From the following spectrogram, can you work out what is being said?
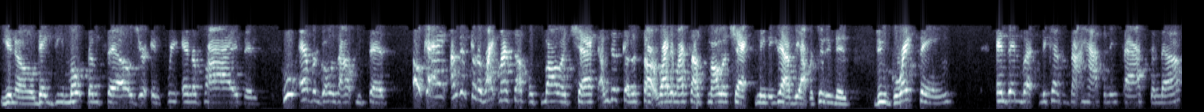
you know, they demote themselves. You're in free enterprise and whoever goes out and says, okay, I'm just going to write myself a smaller check. I'm just going to start writing myself smaller checks, meaning you have the opportunity to do great things. And then, but because it's not happening fast enough,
